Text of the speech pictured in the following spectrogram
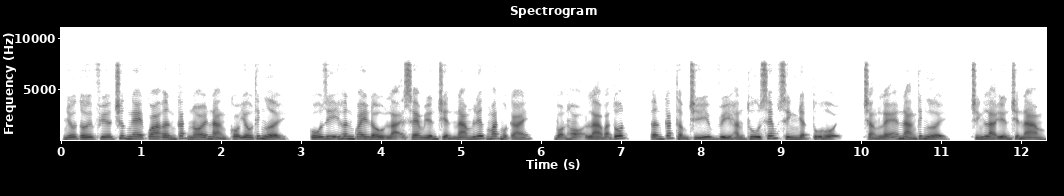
Nhớ tới phía trước nghe qua ân cắt nói nàng có yêu thích người, cố dị hân quay đầu lại xem Yến Triển Nam liếc mắt một cái, bọn họ là bạn tốt, ân cắt thậm chí vì hắn thu xếp sinh nhật tụ hội, chẳng lẽ nàng thích người, chính là Yến Triển Nam.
